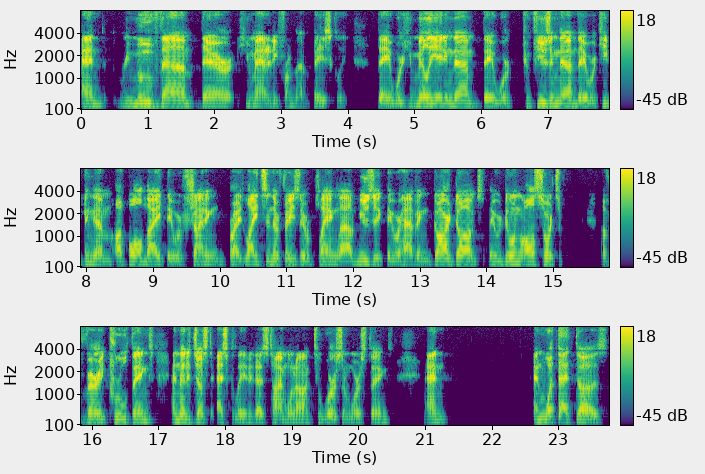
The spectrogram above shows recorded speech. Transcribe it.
and remove them their humanity from them, basically. They were humiliating them. They were confusing them. They were keeping them up all night. They were shining bright lights in their face. They were playing loud music. They were having guard dogs. They were doing all sorts of, of very cruel things. And then it just escalated as time went on to worse and worse things. And and what that does,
